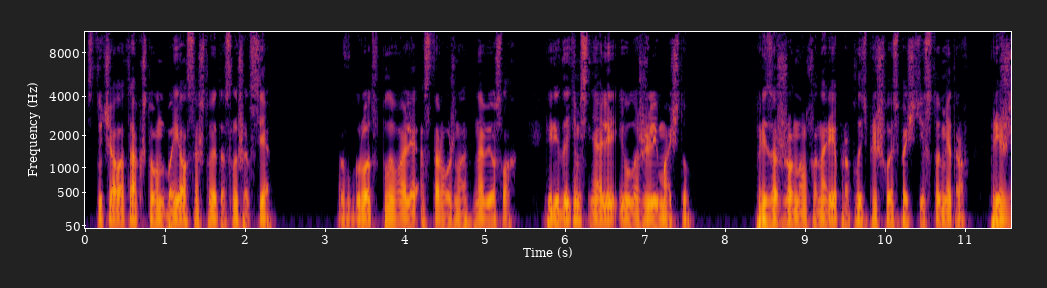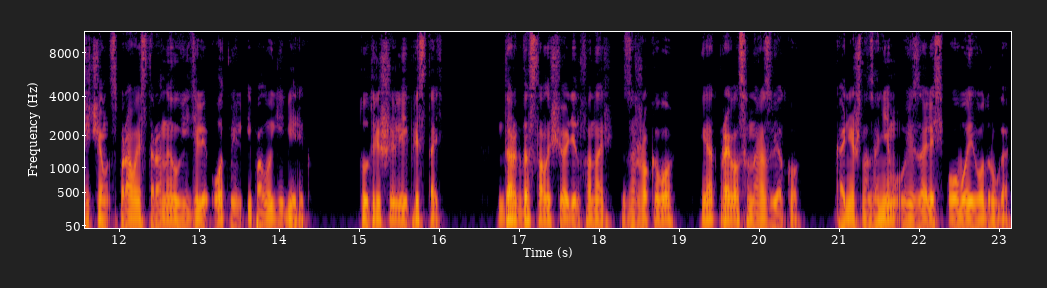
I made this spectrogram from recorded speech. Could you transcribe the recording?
стучало так, что он боялся, что это слышат все. В грот вплывали осторожно, на веслах. Перед этим сняли и уложили мачту. При зажженном фонаре проплыть пришлось почти 100 метров, прежде чем с правой стороны увидели отмель и пологий берег. Тут решили и пристать. Дарк достал еще один фонарь, зажег его и отправился на разведку, Конечно, за ним увязались оба его друга.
